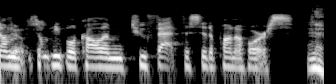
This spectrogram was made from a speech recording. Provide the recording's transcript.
Some Yes. some people call him too fat to sit upon a horse, Yeah.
